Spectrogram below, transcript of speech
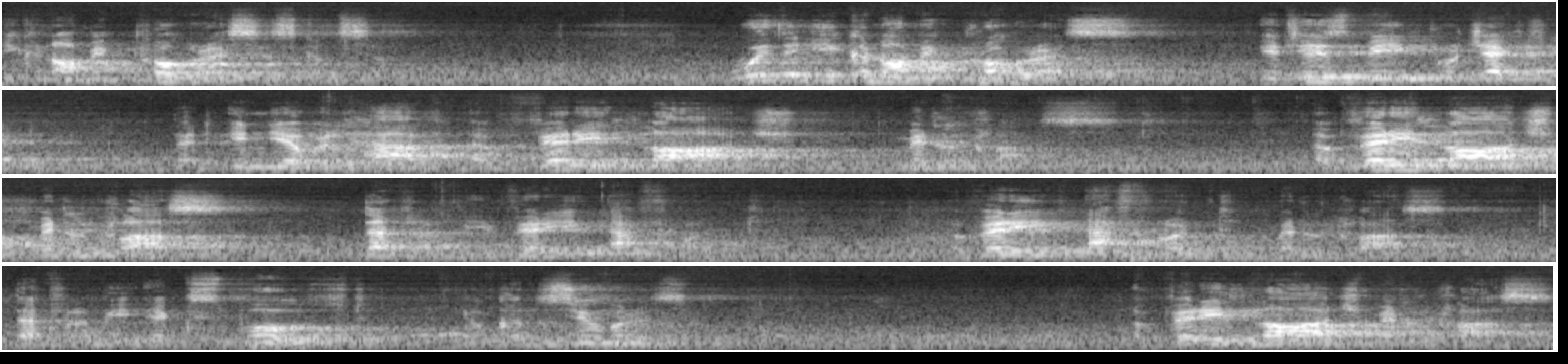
economic progress is concerned. With economic progress, it is being projected that India will have a very large middle class, a very large middle class that will be very affluent, a very affluent middle class that will be exposed to consumerism, a very large middle class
